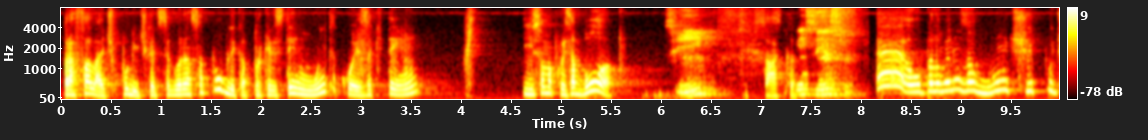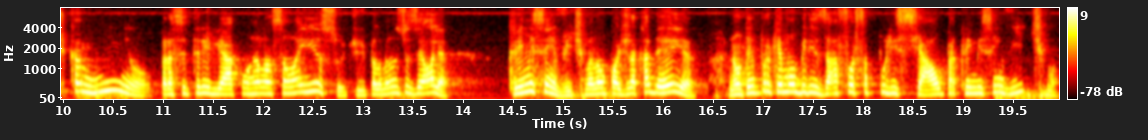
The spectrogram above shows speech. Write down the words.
para falar de política de segurança pública, porque eles têm muita coisa que tem. E isso é uma coisa boa. Sim. Saca? Consenso. É, ou pelo menos algum tipo de caminho para se trilhar com relação a isso. De pelo menos dizer, olha, crime sem vítima não pode dar cadeia. Não tem por que mobilizar a força policial para crime sem vítima.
